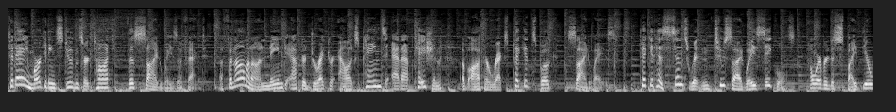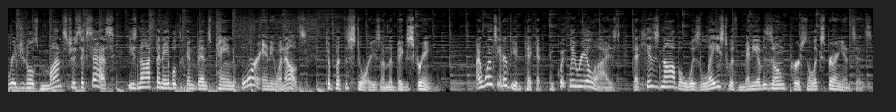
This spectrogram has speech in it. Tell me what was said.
Today, marketing students are taught the sideways effect, a phenomenon named after director Alex Payne's adaptation of author Rex Pickett's book, Sideways. Pickett has since written two Sideways sequels. However, despite the original's monster success, he's not been able to convince Payne or anyone else to put the stories on the big screen. I once interviewed Pickett and quickly realized that his novel was laced with many of his own personal experiences,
